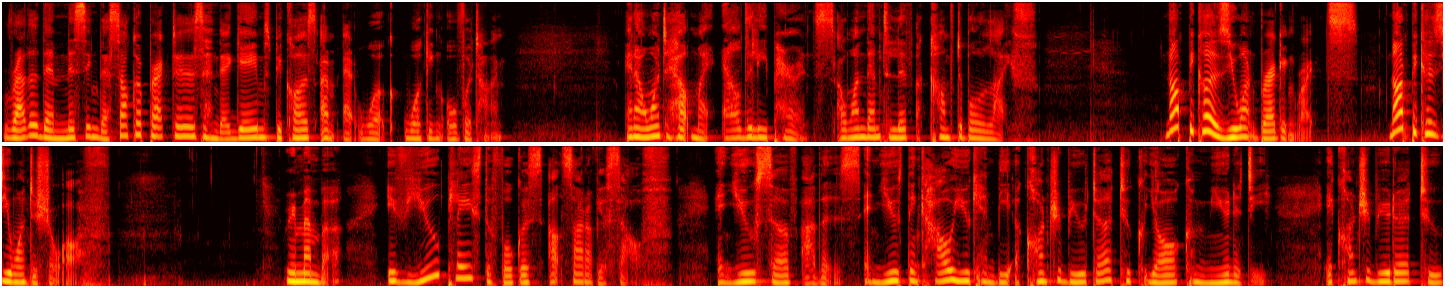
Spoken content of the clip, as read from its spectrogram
Rather than missing their soccer practice and their games because I'm at work working overtime. And I want to help my elderly parents. I want them to live a comfortable life. Not because you want bragging rights, not because you want to show off. Remember, if you place the focus outside of yourself and you serve others and you think how you can be a contributor to your community, a contributor to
